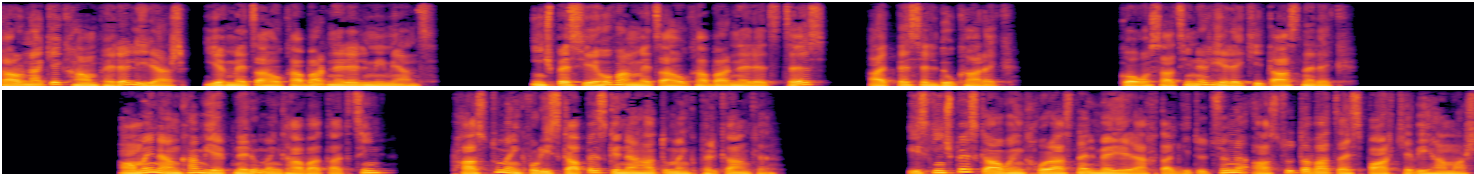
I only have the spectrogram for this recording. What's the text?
շարունակեք համբերել իրար եւ մեծահոգաբար ներել միմյանց։ Ինչպես Եհովան մեծահոգաբար ներեց ձեզ, այդպես էլ դուք արեք։ Կողոսացիներ 3:13 Ամեն անգամ, երբ ներում ենք հավատակցին, փաստում ենք, որ իսկապես գնահատում ենք փրկանքը։ Իսկ ինչպես կարող ենք խորացնել մեր երախտագիտությունը Աստծո տված այս պարգևի համար։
